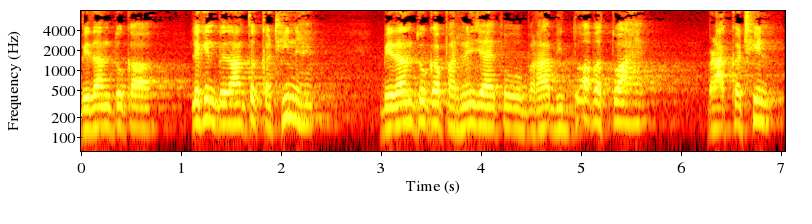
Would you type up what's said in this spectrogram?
वेदांतों का, लेकिन वेदांत तो कठिन है। वेदांतों का पढ़ने जाए तो वो बड़ा विद्वा बत्वा है, बड़ा कठिन।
